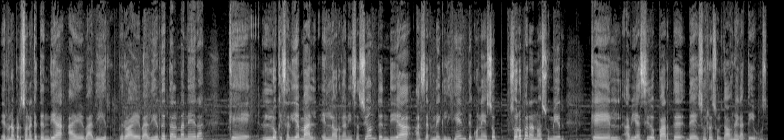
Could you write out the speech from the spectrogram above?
Era una persona que tendía a evadir, pero a evadir de tal manera que lo que salía mal en la organización tendía a ser negligente con eso, solo para no asumir que él había sido parte de esos resultados negativos.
